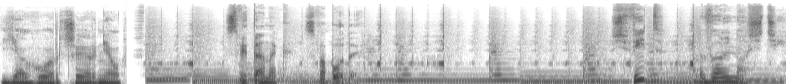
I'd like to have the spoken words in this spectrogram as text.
ягор чэрнеў Світанак свабоды. Świt wolności.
